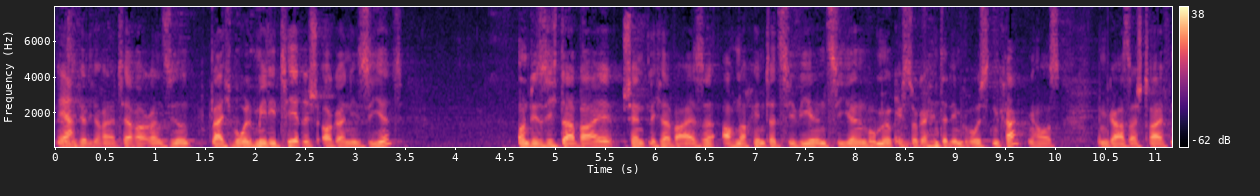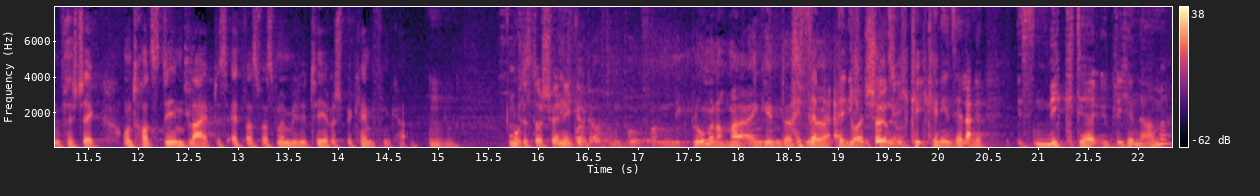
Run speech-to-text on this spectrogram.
ja. sicherlich auch eine Terrororganisation, gleichwohl militärisch organisiert und die sich dabei schändlicherweise auch noch hinter zivilen Zielen, womöglich sogar hinter dem größten Krankenhaus im Gazastreifen versteckt. Und trotzdem bleibt es etwas, was man militärisch bekämpfen kann. Mhm. Christoph Schwennicke. Ich wollte auf den Punkt von Nick Blume noch mal eingehen, dass heißt wir er, in Deutschland... Ich, ich kenne ihn sehr lange. Ist Nick der übliche Name?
